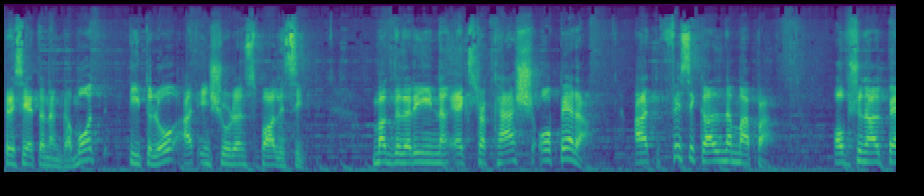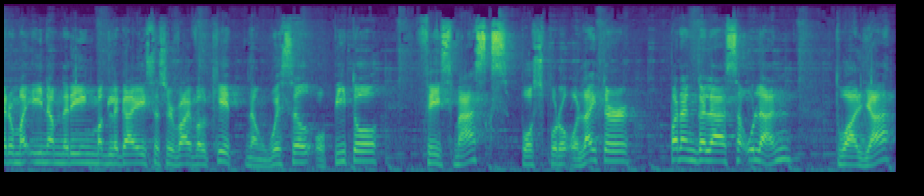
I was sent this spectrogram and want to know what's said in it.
reseta ng gamot, titulo at insurance policy. Magdala rin ng extra cash o pera at physical na mapa. Optional pero mainam na rin maglagay sa survival kit ng whistle o pito, face masks, posporo o lighter, pananggala sa ulan, tuwalya,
